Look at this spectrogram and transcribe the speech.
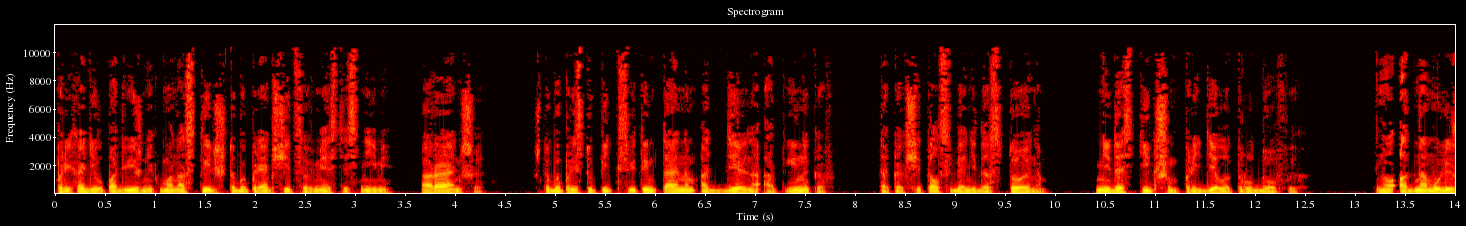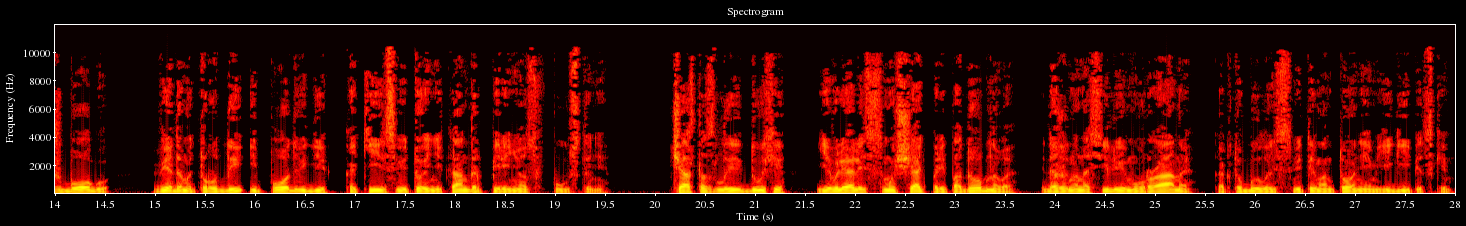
приходил подвижник в монастырь, чтобы приобщиться вместе с ними, а раньше, чтобы приступить к святым тайнам отдельно от иноков так как считал себя недостойным, не достигшим предела трудов их. Но одному лишь Богу ведомы труды и подвиги, какие святой Никандр перенес в пустыне. Часто злые духи являлись смущать преподобного и даже наносили ему раны, как то было и с святым Антонием Египетским.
